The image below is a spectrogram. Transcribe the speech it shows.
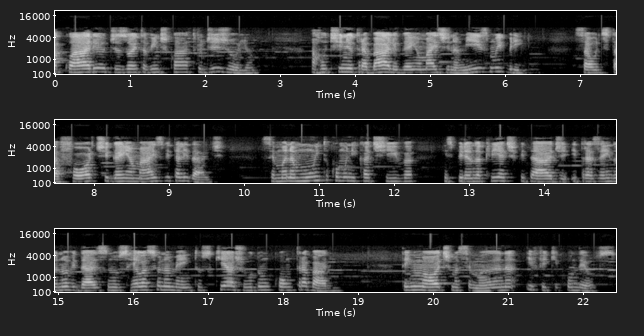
Aquário, 18 a 24 de julho. A rotina e o trabalho ganham mais dinamismo e brilho. Saúde está forte e ganha mais vitalidade. Semana muito comunicativa, inspirando a criatividade e trazendo novidades nos relacionamentos que ajudam com o trabalho. Tenha uma ótima semana e fique com Deus.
